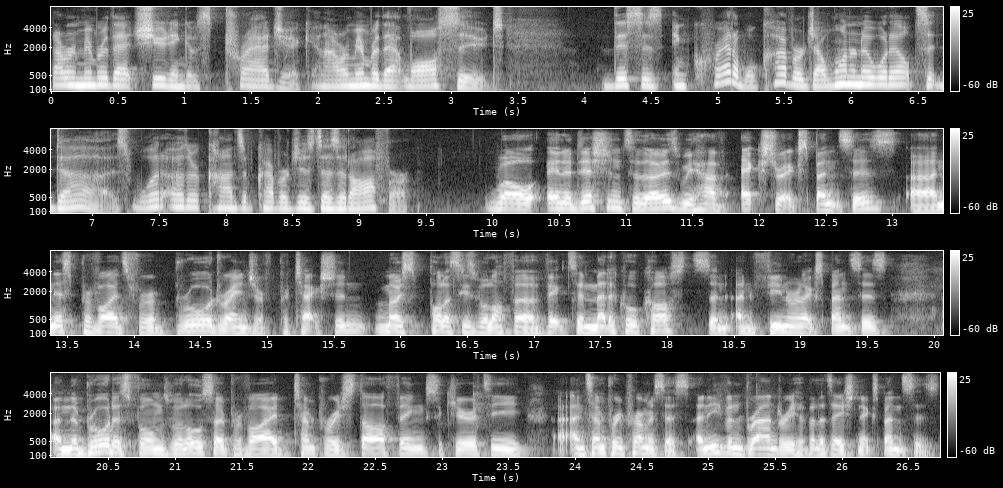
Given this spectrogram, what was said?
I remember that shooting. It was tragic. And I remember that lawsuit this is incredible coverage. I want to know what else it does. What other kinds of coverages does it offer? Well, in addition to those, we have extra expenses, uh, and this provides for a broad range of protection. Most policies will offer victim medical costs and, and funeral expenses, and the broadest forms will also provide temporary staffing, security, and temporary premises, and even brand rehabilitation expenses.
